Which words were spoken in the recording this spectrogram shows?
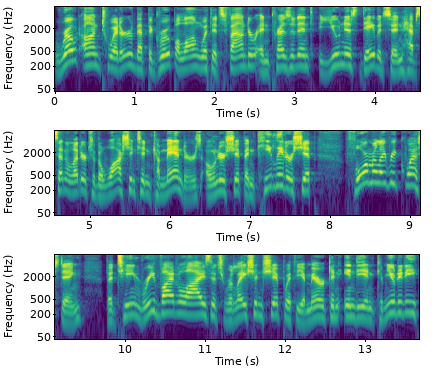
wrote on Twitter that the group, along with its founder and president, Eunice Davidson, have sent a letter to the Washington Commanders, ownership, and key leadership, formally requesting the team revitalize its relationship with the American Indian community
